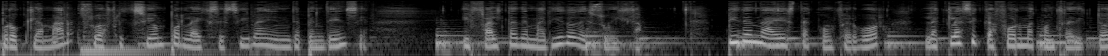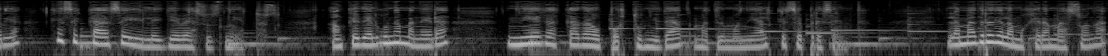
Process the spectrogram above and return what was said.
proclamar su aflicción por la excesiva independencia y falta de marido de su hija. Piden a esta con fervor la clásica forma contradictoria que se case y le lleve a sus nietos, aunque de alguna manera niega cada oportunidad matrimonial que se presente. La madre de la mujer amazona,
